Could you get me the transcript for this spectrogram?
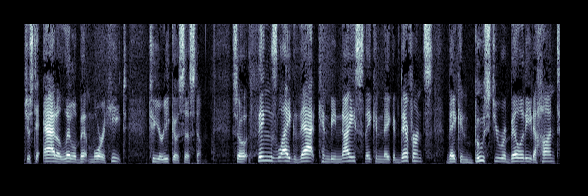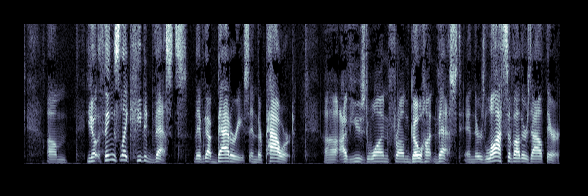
just to add a little bit more heat to your ecosystem. So things like that can be nice. They can make a difference. They can boost your ability to hunt. Um, you know, things like heated vests. They've got batteries and they're powered. Uh, I've used one from Go Hunt Vest, and there's lots of others out there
